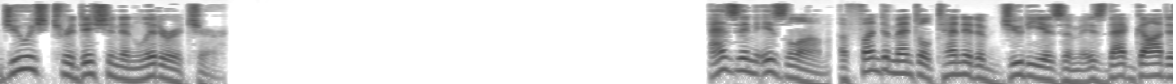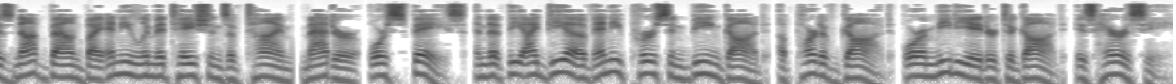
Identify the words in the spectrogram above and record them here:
Jewish tradition and literature As in Islam, a fundamental tenet of Judaism is that God is not bound by any limitations of time, matter, or space, and that the idea of any person being God, a part of God, or a mediator to God, is heresy.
